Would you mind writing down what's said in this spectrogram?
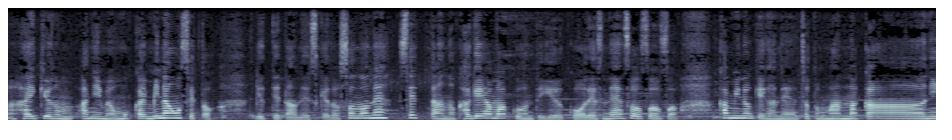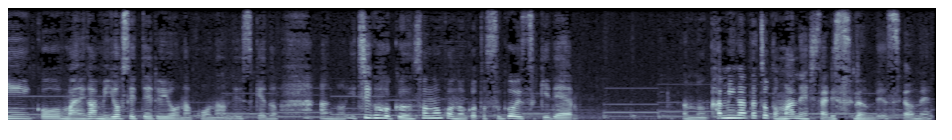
配給のアニメをもう一回見直せと言ってたんですけどそのねセッターの影山くんっていう子ですね。そうそうそう。髪の毛がねちょっと真ん中にこう前髪寄せてるような子なんですけどあの1号くんその子のことすごい好きであの髪型ちょっと真似したりするんですよね。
